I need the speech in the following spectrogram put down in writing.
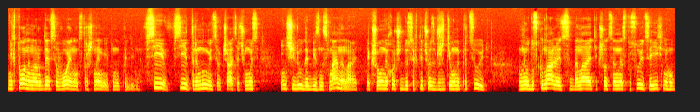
Ніхто не народився воїном страшним і тому подібне. Всі, всі тренуються, вчаться. Чомусь інші люди, бізнесмени навіть, якщо вони хочуть досягти чогось в житті, вони працюють. Вони удосконалюють себе, навіть якщо це не стосується їхнього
